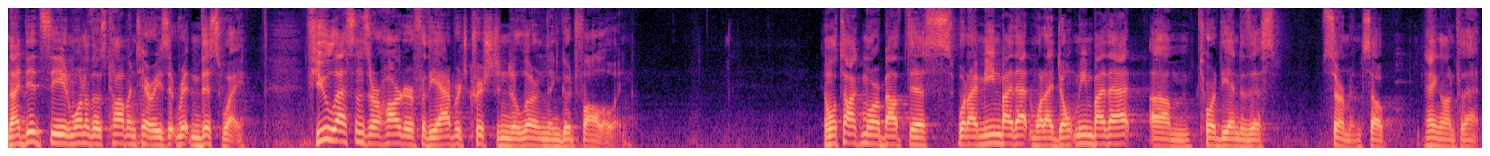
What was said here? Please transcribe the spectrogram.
And I did see in one of those commentaries it written this way Few lessons are harder for the average Christian to learn than good following. And we'll talk more about this, what I mean by that and what I don't mean by that, um, toward the end of this sermon. So hang on for that.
